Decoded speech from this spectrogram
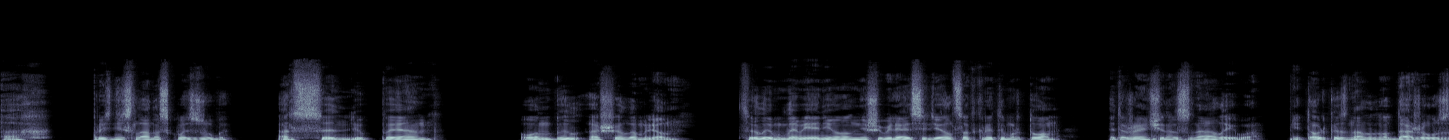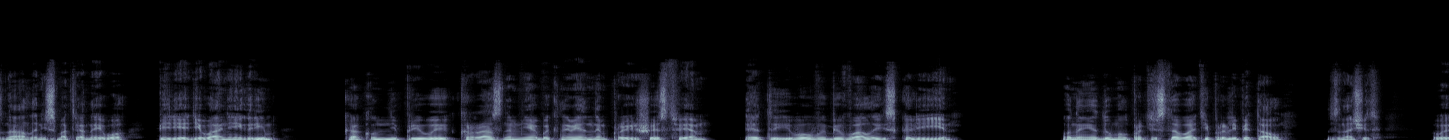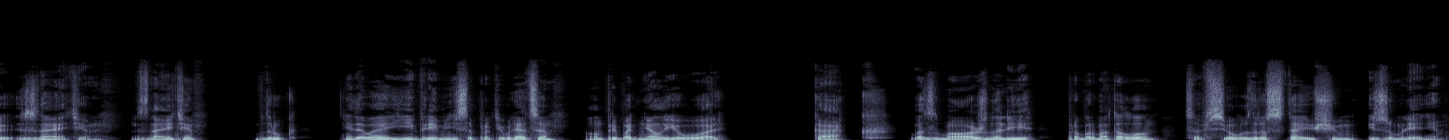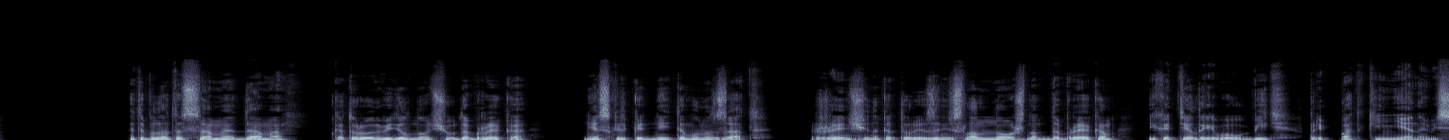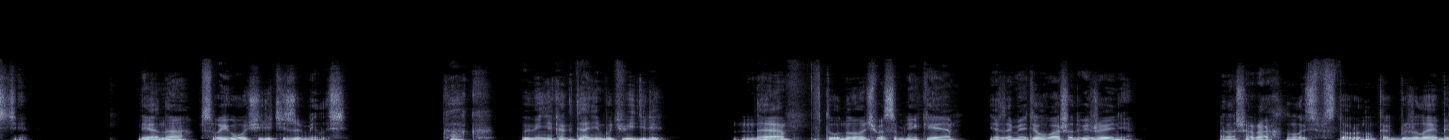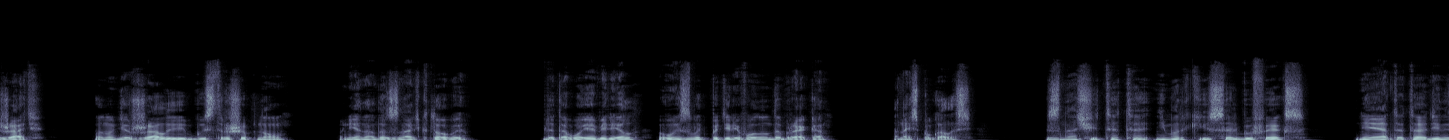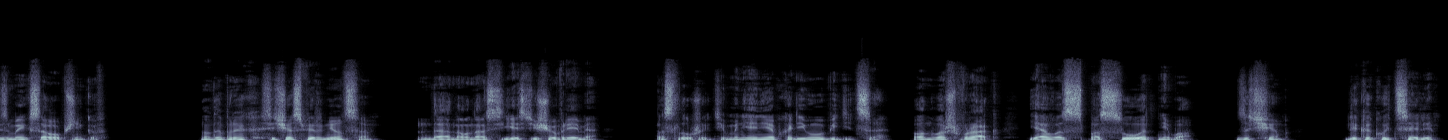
«Ах», произнесла она сквозь зубы. Арсен Люпен. Он был ошеломлен. Целое мгновение он, не шевелясь, сидел с открытым ртом. Эта женщина знала его. Не только знала, но даже узнала, несмотря на его переодевание и грим. Как он не привык к разным необыкновенным происшествиям, это его выбивало из колеи. Он и не думал протестовать и пролепетал. «Значит, вы знаете, знаете?» Вдруг, не давая ей времени сопротивляться, он приподнял ее вуаль. «Как? Возможно ли?» — пробормотал он со все возрастающим изумлением. Это была та самая дама, которую он видел ночью у Добрека несколько дней тому назад. Женщина, которая занесла нож над Добреком и хотела его убить в припадке ненависти. И она, в свою очередь, изумилась. «Как? Вы меня когда-нибудь видели?» «Да, в ту ночь в особняке я заметил ваше движение». Она шарахнулась в сторону, как бы желая бежать. Он удержал и быстро шепнул. «Мне надо знать, кто вы. Для того я велел вызвать по телефону Добрека». Она испугалась. «Значит, это не маркиз Альбуфекс?» «Нет, это один из моих сообщников». «Но Добрек сейчас вернется». «Да, но у нас есть еще время. Послушайте, мне необходимо увидеться. Он ваш враг. Я вас спасу от него. Зачем? Для какой цели?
